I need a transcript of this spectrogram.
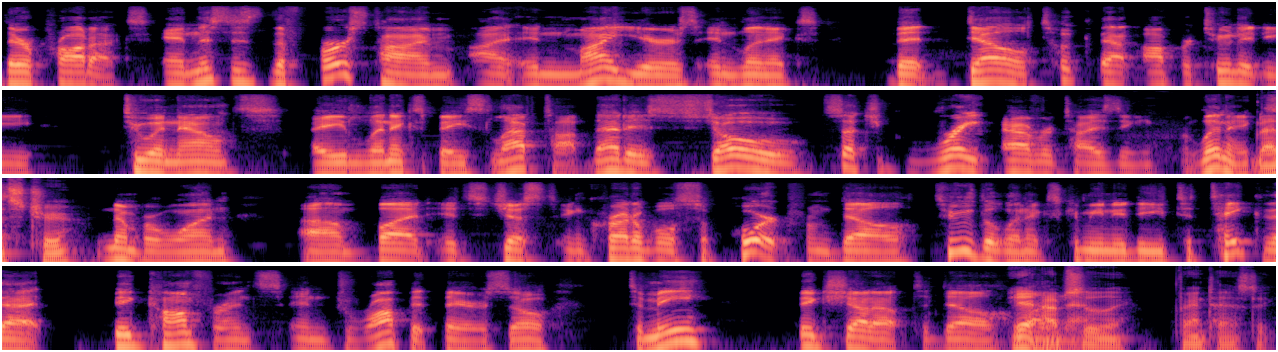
their products. And this is the first time I, in my years in Linux that Dell took that opportunity to announce a Linux based laptop. That is so such great advertising for Linux. That's true. number one. Um, but it's just incredible support from Dell to the Linux community to take that big conference and drop it there. So to me, big shout out to Dell. Yeah, on that. absolutely. Fantastic.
